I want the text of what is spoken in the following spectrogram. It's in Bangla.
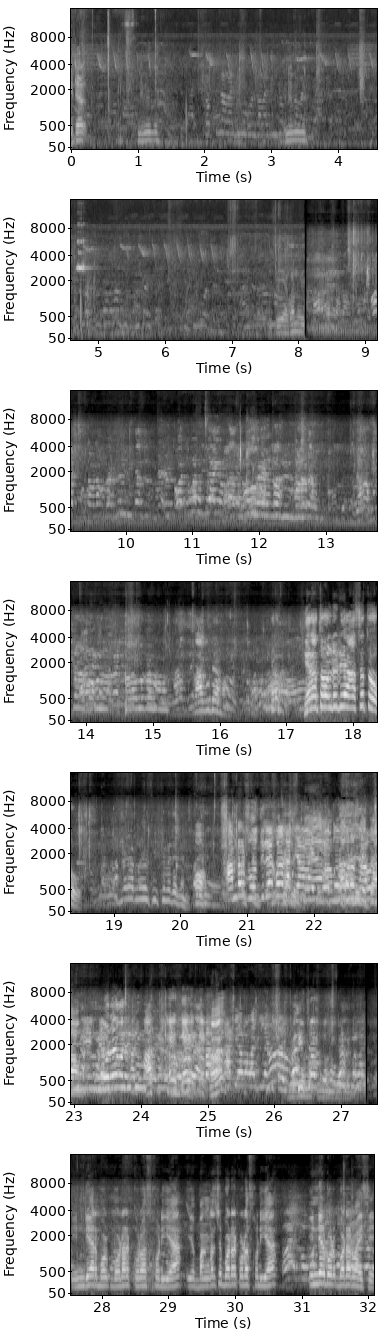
এটা নেমে এখন এরা তো অলরেডি আছে তো। আপনারা আপনার সিস্টেমে দেখেন আমরা ইন্ডিয়ার বর্ডার ক্রস করিয়া বাংলাদেশের বর্ডার ক্রস করিয়া ইন্ডিয়ার বর্ডার আইছে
